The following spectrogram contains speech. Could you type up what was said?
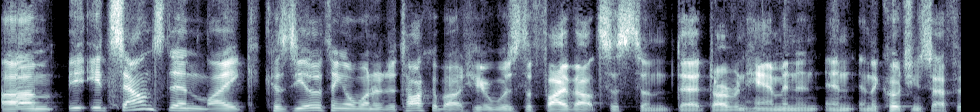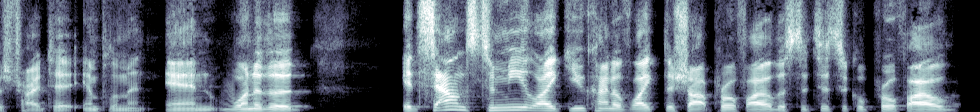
Um, it, it sounds then like because the other thing I wanted to talk about here was the five out system that Darvin Ham and, and, and the coaching staff has tried to implement. And one of the it sounds to me like you kind of like the shot profile, the statistical profile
